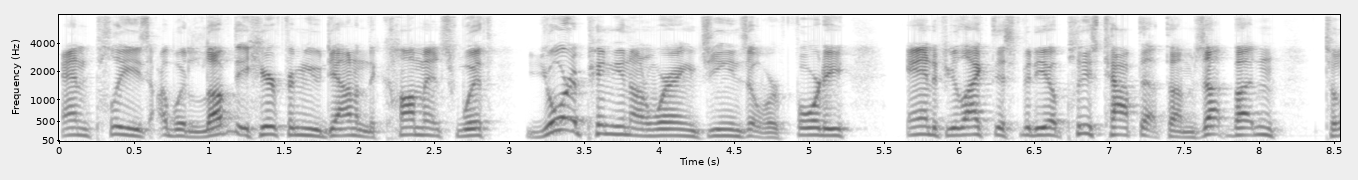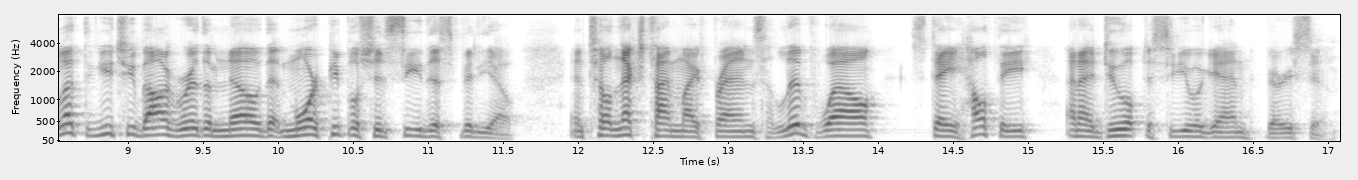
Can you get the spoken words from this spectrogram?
And please, I would love to hear from you down in the comments with your opinion on wearing jeans over 40. And if you like this video, please tap that thumbs up button to let the YouTube algorithm know that more people should see this video. Until next time, my friends, live well, stay healthy, and I do hope to see you again very soon.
